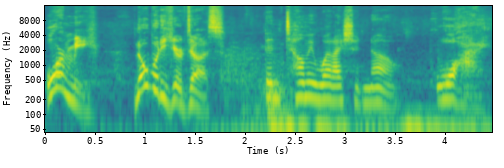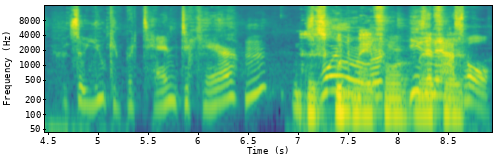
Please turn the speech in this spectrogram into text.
or me. Nobody here does. Then tell me what I should know. Why? So you can pretend to care? Hmm? Das ist gut, Spoiler alert, Nathan. he's an Nathan. asshole.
